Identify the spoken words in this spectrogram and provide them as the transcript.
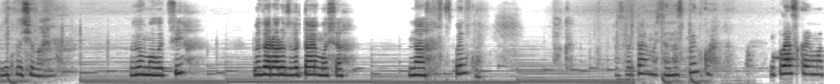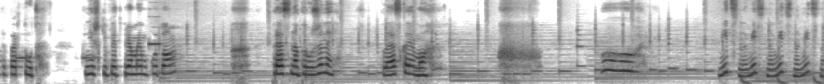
Відпочиваємо. Ви молодці. Ми зараз розвертаємося на спинку. Так, розвертаємося на спинку і плескаємо тепер тут. Ніжки під прямим кутом. Прес напружений. Плескаємо. Міцно, міцно, міцно, міцно.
